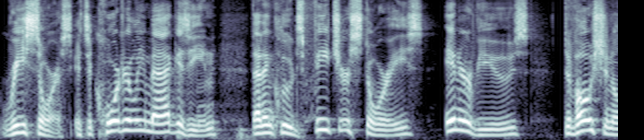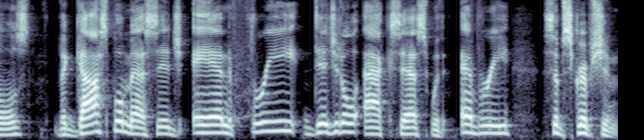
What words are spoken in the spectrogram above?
resource. It's a quarterly magazine that includes feature stories, interviews, devotionals, the gospel message, and free digital access with every subscription.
